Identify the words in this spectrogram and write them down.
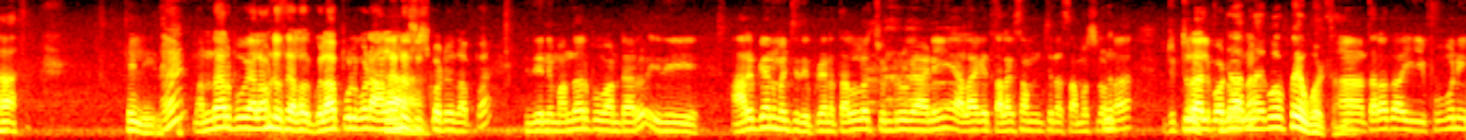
ఆ, తెలియదు? మందార పువ్వు ఎలా ఉంటుందో తెలియదు గులాబీ పువ్వులు కూడా ఆన్లైన్లో చూసుకోవటమే తప్ప దీన్ని మందార పువ్వు అంటారు. ఇది ఆరోగ్యానికి మంచిది. ఇప్పుడైనా తలలో చుండ్రు కానీ అలాగే తలకు సంబంధించిన సమస్యలు ఉన్నా జుట్టు రాలిపోవడం ఉపయోగపడుతుంది. తర్వాత ఈ పువ్వుని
